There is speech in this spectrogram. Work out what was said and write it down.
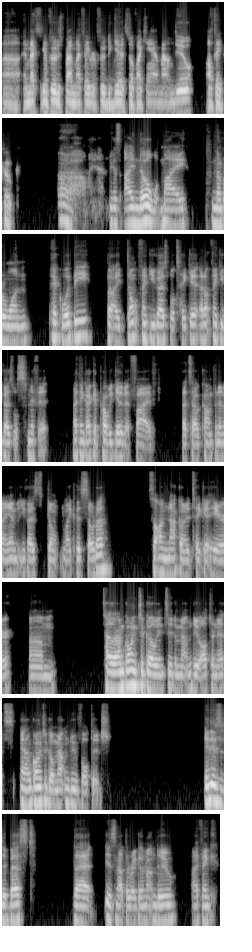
Uh, and Mexican food is probably my favorite food to get. So if I can't have Mountain Dew, I'll take Coke. Oh man, because I know what my number one pick would be, but I don't think you guys will take it. I don't think you guys will sniff it. I think I could probably get it at five. That's how confident I am that you guys don't like this soda. So I'm not going to take it here. Um, Tyler, I'm going to go into the Mountain Dew alternates, and I'm going to go Mountain Dew Voltage. It is the best that is not the regular Mountain Dew. I think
